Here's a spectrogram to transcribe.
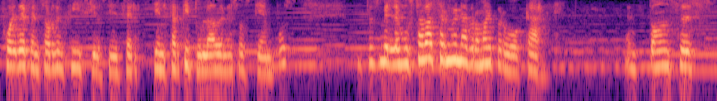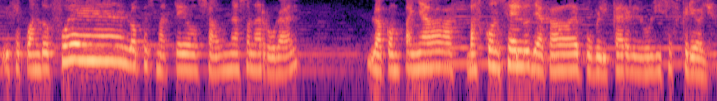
fue defensor de oficio sin ser, sin ser titulado en esos tiempos. Entonces me, le gustaba hacerme una broma y provocarme. Entonces, dice, cuando fue López Mateos a una zona rural, lo acompañaba Vasconcelos y acababa de publicar el Ulises Criollo.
